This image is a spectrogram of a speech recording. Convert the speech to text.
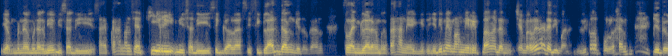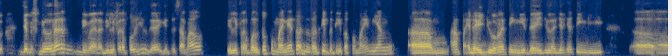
yang benar-benar dia bisa di sayap kanan, sayap kiri, bisa di segala sisi gelandang gitu kan. Selain gelandang bertahan ya gitu. Jadi memang mirip banget dan Chamberlain ada di mana? Di Liverpool kan gitu. James Milner di mana? Di Liverpool juga gitu. Sama di Liverpool tuh pemainnya tuh adalah tipe-tipe pemain yang um, apa ya daya juangnya tinggi, daya jelajahnya tinggi, uh,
